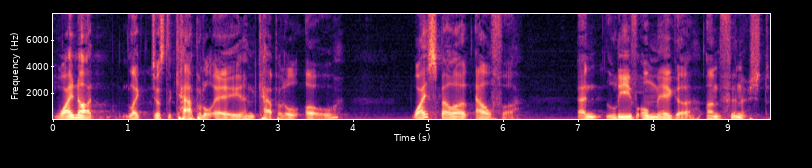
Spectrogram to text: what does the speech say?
Why not like just a capital A and capital O? Why spell out Alpha and leave Omega unfinished?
